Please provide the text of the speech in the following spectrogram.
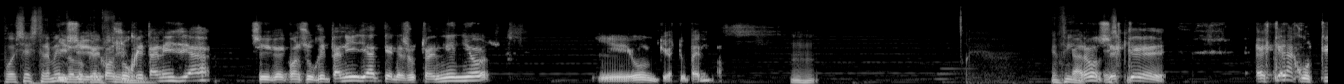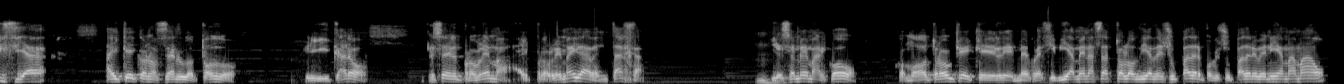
Pues es tremendo. Y sigue con su gitanilla, sigue con su gitanilla, tiene sus tres niños y un tío estupendo claro, es, que... es que la justicia hay que conocerlo todo. Y claro, ese es el problema, el problema y la ventaja. Y ese me marcó, como otro que, que me recibía amenazas todos los días de su padre, porque su padre venía mamado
